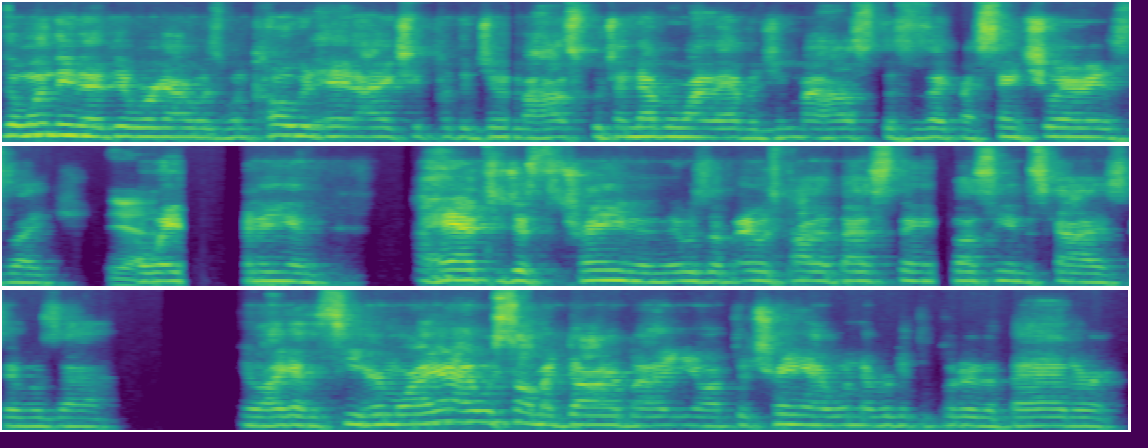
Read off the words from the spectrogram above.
the one thing that did work out was when COVID hit, I actually put the gym in my house, which I never wanted to have a gym in my house. This is like my sanctuary. This is like yeah. away from training, and I had to just train, and it was a, it was probably the best thing, blessing in disguise. It was uh, you know, I got to see her more. I, I always saw my daughter, but you know, after training, I would never get to put her to bed or,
